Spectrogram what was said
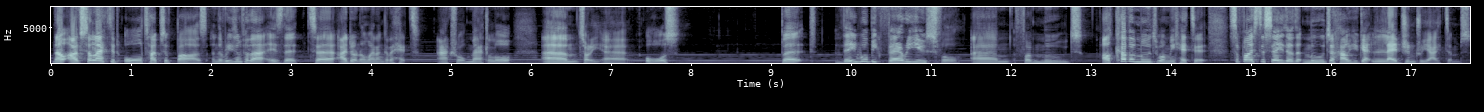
Now, I've selected all types of bars, and the reason for that is that uh, I don't know when I'm going to hit actual metal ore, um, sorry, uh, ores, but they will be very useful um, for moods. I'll cover moods when we hit it. Suffice to say, though, that moods are how you get legendary items.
